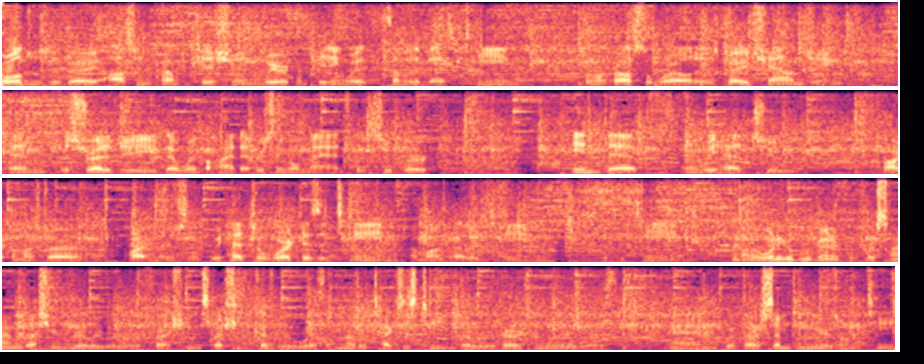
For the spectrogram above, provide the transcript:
Worlds was a very awesome competition. We were competing with some of the best teams from across the world. It was very challenging, and the strategy that went behind every single match was super in depth, and we had to talk amongst our partners. And we had to work as a team among other teams with the team. Uh, winning a blue banner for the first time was actually really, really refreshing, especially because we were with another Texas team that we were very familiar with. And with our 17 years on the team,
